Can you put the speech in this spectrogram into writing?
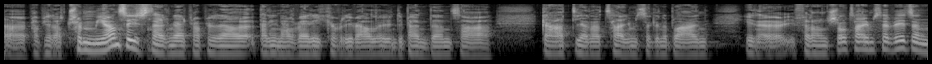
uh, papurau trymio'n Saesneg neu'r papurau da ni'n arfer i cyfri fel Independent a Guardian a Times ac yn y blaen. i uh, Financial Times hefyd yn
